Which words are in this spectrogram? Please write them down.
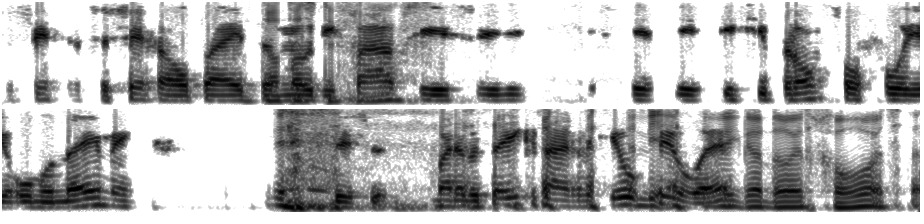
ze, zeggen, ze zeggen altijd, Dat de is de motivatie is, is, is, je brandstof voor je onderneming. Dus, maar dat betekent eigenlijk heel Die veel, heb hè? ik dat nooit gehoord.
